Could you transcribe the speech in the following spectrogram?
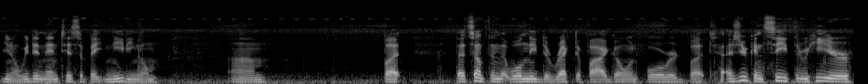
you know, we didn't anticipate needing them. Um, but that's something that we'll need to rectify going forward. But as you can see through here,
